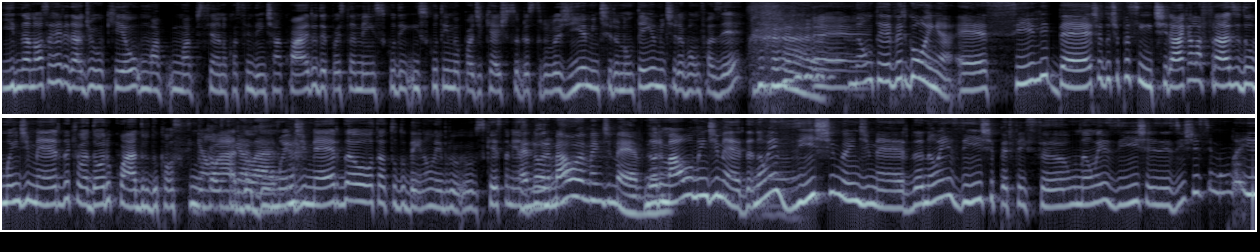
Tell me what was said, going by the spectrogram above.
E na nossa realidade, o que eu, uma, uma pisciana com ascendente aquário, depois também escutem, escutem meu podcast sobre astrologia. Mentira, não tenho, mentira, vamos fazer. É, não ter vergonha. É se liberte do tipo assim, tirar aquela frase do mãe de merda, que eu adoro o quadro do calcinha, Do calcinha larga, larga. do mãe de merda ou tá tudo bem, não lembro, eu esqueço também É minhas. normal ou é mãe de merda? Normal ou mãe de merda? Não existe mãe de merda, não existe perfeição, não existe. Existe esse mundo aí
